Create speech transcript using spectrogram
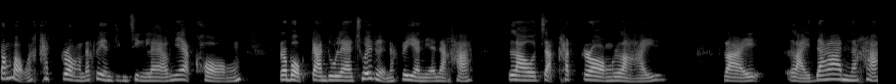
ต้องบอกว่าคัดกรองนักเรียนจริง ๆ แล้วเนี่ยของระบบการดูแลช่วยเหลือนักเรียนเนี่ยนะคะ เราจะคัดกรองหลายหลายหลายด้านนะคะ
